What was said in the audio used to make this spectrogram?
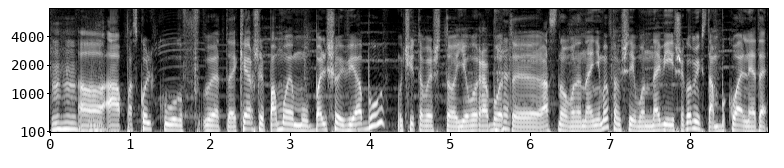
Uh-huh, а, а поскольку это, Кершли, по-моему, большой виабу, учитывая, что его работы основаны на аниме, в том числе его новейший комикс, там буквально это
